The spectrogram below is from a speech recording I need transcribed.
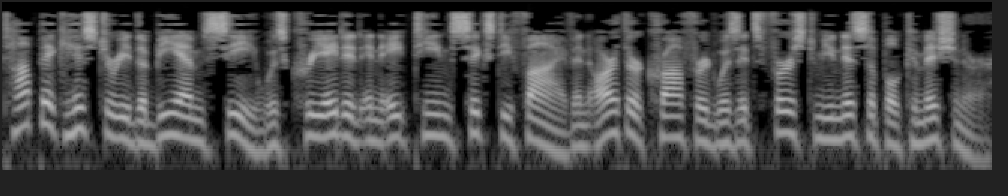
Topic history The BMC was created in 1865 and Arthur Crawford was its first municipal commissioner.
